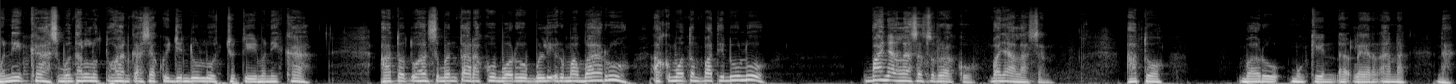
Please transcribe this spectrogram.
menikah, sebentar dulu Tuhan kasih aku izin dulu cuti menikah. Atau Tuhan sebentar aku baru beli rumah baru, aku mau tempati dulu. Banyak alasan saudaraku, banyak alasan. Atau baru mungkin uh, lahiran anak. Nah,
